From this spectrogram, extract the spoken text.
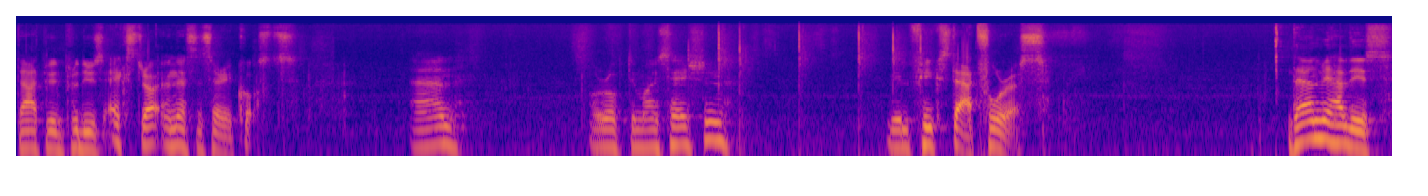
that will produce extra unnecessary costs. And our optimization will fix that for us. Then we have this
